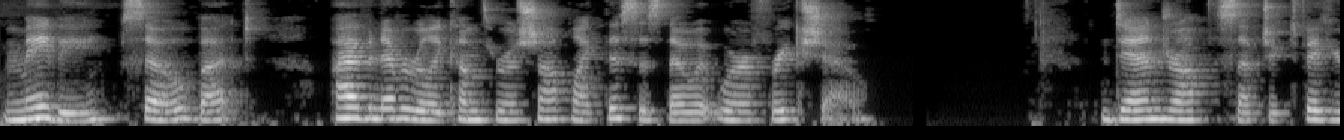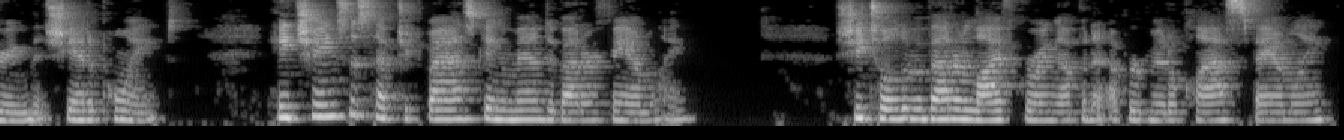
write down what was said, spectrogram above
Maybe so, but I have never really come through a shop like this as though it were a freak show. Dan dropped the subject, figuring that she had a point. He changed the subject by asking Amanda about her family. She told him about her life growing up in an upper middle class family,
